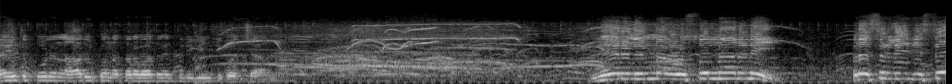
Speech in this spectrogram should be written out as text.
రైతు కూలీలను ఆదుకున్న తర్వాతనే తిరిగి ఇంటికి వచ్చాను. నేను నిన్న వస్తున్నానని ప్రెస్ రిలీజ్ ఇస్తే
